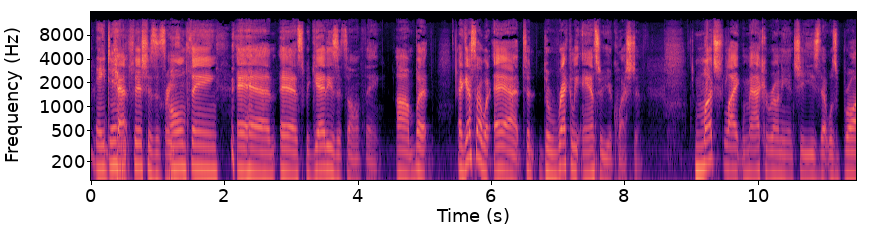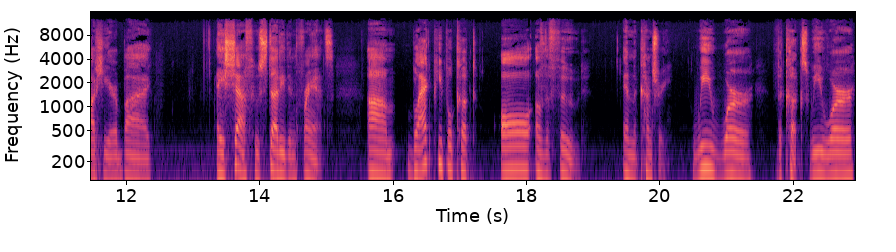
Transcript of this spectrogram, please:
They do. Catfish is its Crazy. own thing, and and spaghetti is its own thing. Um, but I guess I would add to directly answer your question, much like macaroni and cheese that was brought here by a chef who studied in France. Um, black people cooked all of the food in the country. We were the cooks. We were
